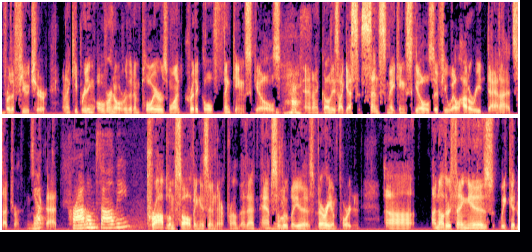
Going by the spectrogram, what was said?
for the future. And I keep reading over and over that employers want critical thinking skills. Yes. And I call these, I guess, sense making skills, if you will, how to read data, etc. Things yep. like that. Problem solving problem solving is in there. that absolutely yeah. is very important. Uh, another thing is we could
